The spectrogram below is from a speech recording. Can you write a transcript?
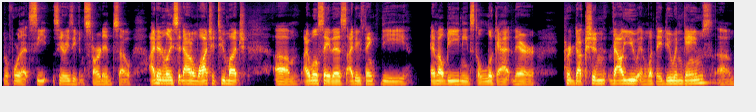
before that seat series even started. So I didn't really sit down and watch it too much. Um, I will say this: I do think the MLB needs to look at their production value and what they do in games. Um,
